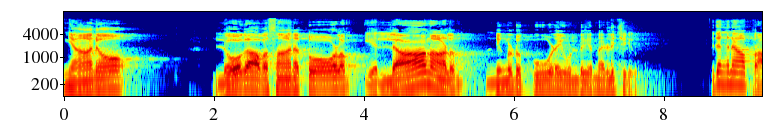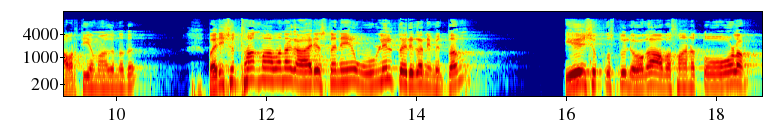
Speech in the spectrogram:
ഞാനോ ലോകാവസാനത്തോളം എല്ലാ നാളും നിങ്ങളുടെ കൂടെയുണ്ട് എന്ന് എന്നരളി ചെയ്തു. ഇതെങ്ങനെയാ പ്രാവർത്തികമാകുന്നത്? പരിശുദ്ധാത്മാവെന്ന കാര്യസ്ഥനെ ഉള്ളിൽ തരുക നിമിത്തം യേശുക്രിസ്തു ലോകാവസാനത്തോളം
